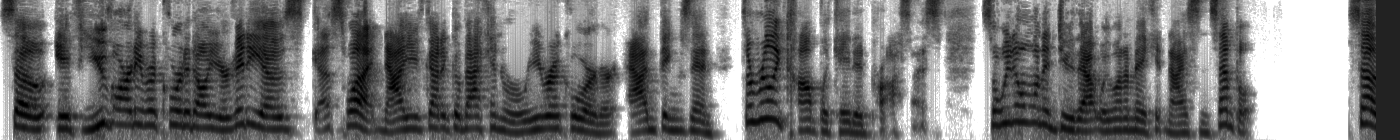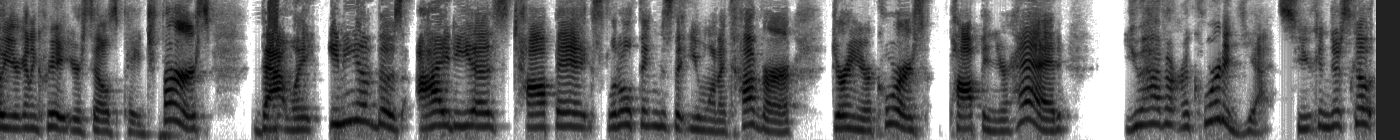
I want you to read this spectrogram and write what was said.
So if you've already recorded all your videos, guess what? Now you've got to go back and re record or add things in. It's a really complicated process. So we don't want to do that. We want to make it nice and simple. So you're going to create your sales page first. That way, any of those ideas, topics, little things that you want to cover during your course pop in your head, you haven't recorded yet. So you can just go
